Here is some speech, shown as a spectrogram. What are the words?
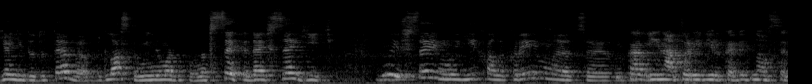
Я їду до тебе. Будь ласка, мені нема допомоги. Все, кидай все, їдь. Ну і все, і ми їхали. Крим. Це Яка війна, перевірка відносин,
